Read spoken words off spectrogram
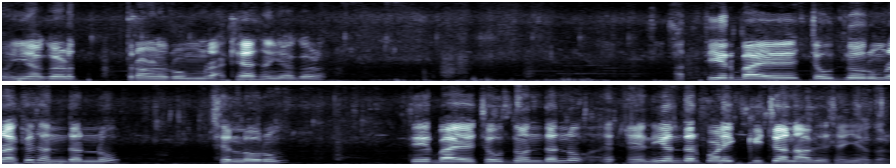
અહીંયા આગળ ત્રણ રૂમ રાખ્યા છે અહીંયા આગળ. આ તેર બાય ચૌદનો રૂમ રાખ્યો છે અંદરનો, છેલ્લો રૂમ. તેર બાય ચૌદનો અંદરનો એની અંદર પણ એક કિચન આવે છે અહીંયા આગળ.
